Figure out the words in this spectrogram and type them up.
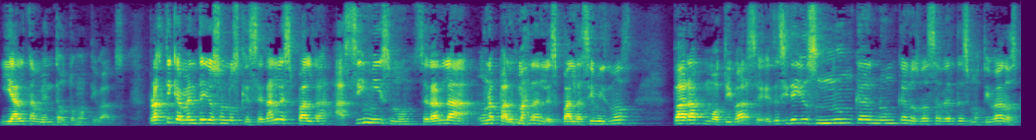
y altamente automotivados. Prácticamente ellos son los que se dan la espalda a sí mismos, se dan la, una palmada en la espalda a sí mismos para motivarse. Es decir, ellos nunca, nunca los vas a ver desmotivados.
